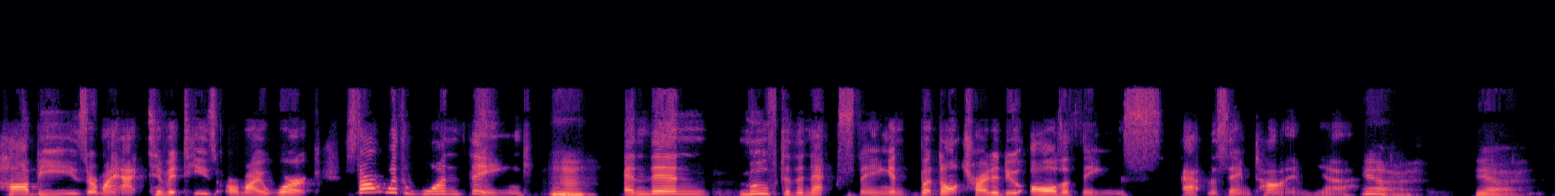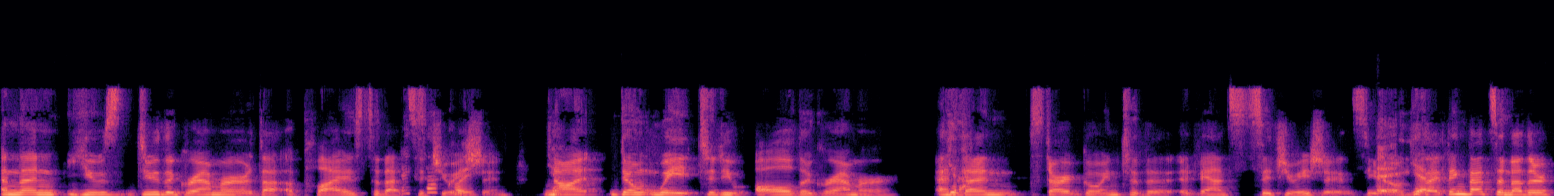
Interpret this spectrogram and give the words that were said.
hobbies or my activities or my work. Start with one thing Mhm. and then move to the next thing and but don't try to do all the things at the same time. Yeah. Yeah. Yeah. And then use do the grammar that applies to that Exactly. situation. Yeah. Not don't wait to do all the grammar and Yeah. then start going to the advanced situations, you Uh, yeah. I think that's another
